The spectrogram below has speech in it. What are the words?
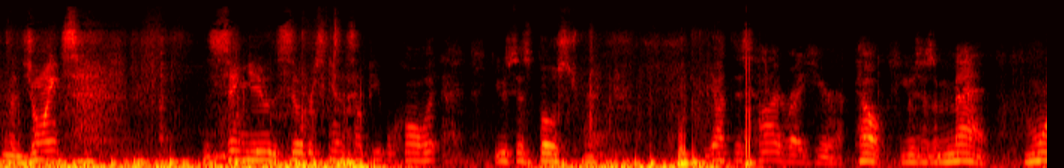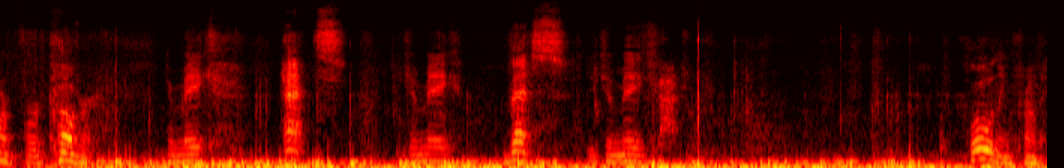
from the joints, the sinew, the silver skin, some people call it, use this bowstring. You got this hide right here, pelt, used as a mat, warmth for a cover. You can make hats, you can make vests, you can make clothing from it.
